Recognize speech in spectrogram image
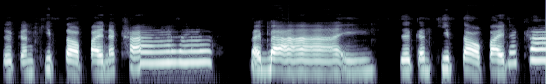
เจอกันคลิปต่อไปนะคะ บายบาย เจอกันคลิปต่อไปนะคะ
